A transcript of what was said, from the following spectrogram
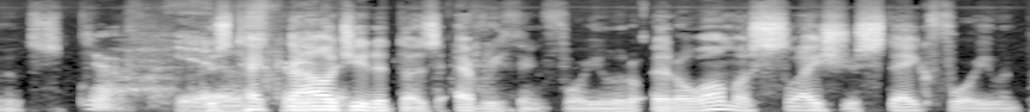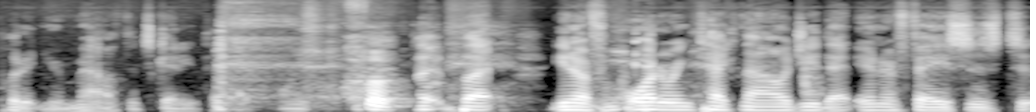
booths. Yeah. yeah There's technology crazy. that does everything for you. It'll, it'll, almost slice your steak for you and put it in your mouth. It's getting to that point. but, but, you know, from ordering technology that interfaces to,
